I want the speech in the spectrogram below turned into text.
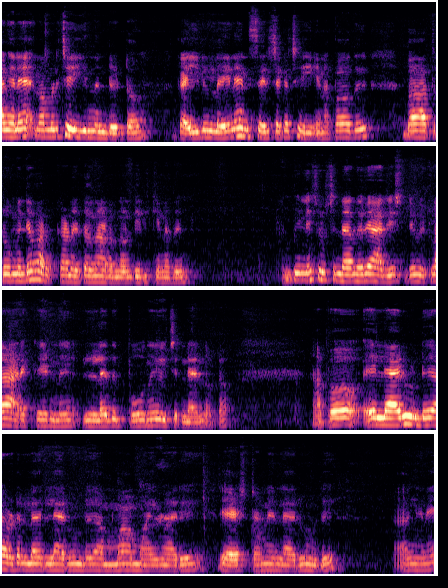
അങ്ങനെ നമ്മൾ ചെയ്യുന്നുണ്ട് കേട്ടോ കയ്യിലുള്ളതിനനുസരിച്ചൊക്കെ ചെയ്യണം. അപ്പോൾ അത് ബാത്റൂമിന്റെ വർക്കാണ് കേട്ടോ നടന്നുകൊണ്ടിരിക്കുന്നത് പിന്നെ ചോദിച്ചിട്ടുണ്ടായിരുന്നു രാജേഷിന്റെ വീട്ടിൽ ആരൊക്കെയാണ് ഉള്ളത് ഇപ്പോൾ എന്ന് ചോദിച്ചിട്ടുണ്ടായിരുന്നു കേട്ടോ അപ്പോൾ എല്ലാവരും ഉണ്ട് അവിടെ ഉള്ള എല്ലാവരും ഉണ്ട്. അമ്മ അമ്മായിമാർ ജ്യേഷ്ഠൻ എല്ലാവരും ഉണ്ട്. അങ്ങനെ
